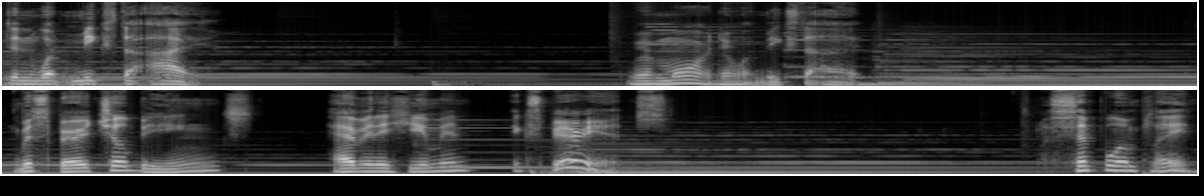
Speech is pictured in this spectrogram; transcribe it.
than what meets the eye. We're more than what meets the eye. We're spiritual beings having a human experience. Simple and plain.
